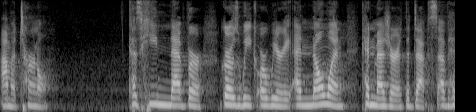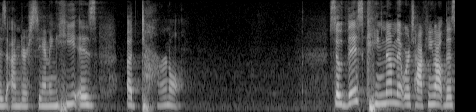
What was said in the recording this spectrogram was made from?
I'm eternal because he never grows weak or weary, and no one can measure the depths of his understanding. He is eternal. So, this kingdom that we're talking about, this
